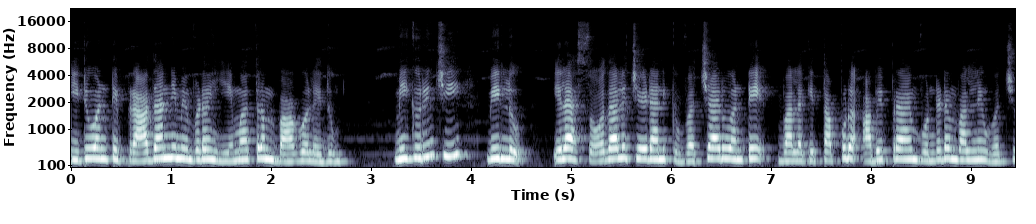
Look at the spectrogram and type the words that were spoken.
ఇటువంటి ప్రాధాన్యం ఇవ్వడం ఏమాత్రం బాగోలేదు. మీ గురించి వీళ్ళు ఇలా సోదాలు చేయడానికి వచ్చారు అంటే వాళ్ళకి తప్పుడు అభిప్రాయం ఉండడం వల్లనే వచ్చి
